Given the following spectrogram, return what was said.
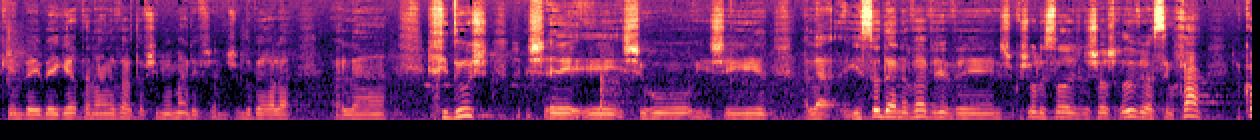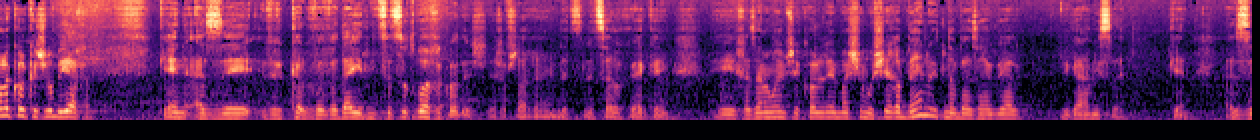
כן, באיגרת הנעלבה, תשמ"א, שמדבר על, ה, על החידוש ש, שהוא, ש, על יסוד הענווה ושהוא קשור לשורש חידוש ולשמחה, הכל הכל קשור ביחד. כן, אז, ובוודאי התנצצות רוח הקודש, איך אפשר כן, חז"ל אומרים שכל מה שמשה רבנו התנבא זה רק בגלל עם ישראל, כן? אז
